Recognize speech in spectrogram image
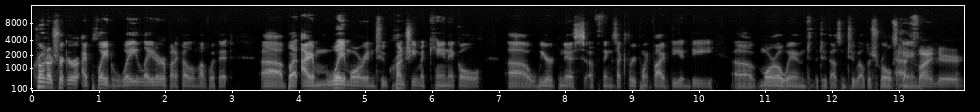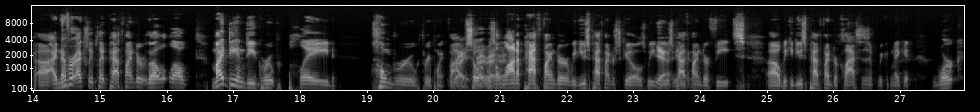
Chrono Trigger, I played way later, but I fell in love with it. Uh, but I am way more into crunchy mechanical uh, weirdness of things like 3.5 D and D, uh, Morrowind, the 2002 Elder Scrolls game. Pathfinder. Uh, I never actually played Pathfinder. Well, well my D and D group played Homebrew 3.5, Right, so right, it was right, a lot of Pathfinder. We'd use Pathfinder skills. We'd Yeah, use yeah, Pathfinder feats. Uh, we could use Pathfinder classes if we could make it work.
